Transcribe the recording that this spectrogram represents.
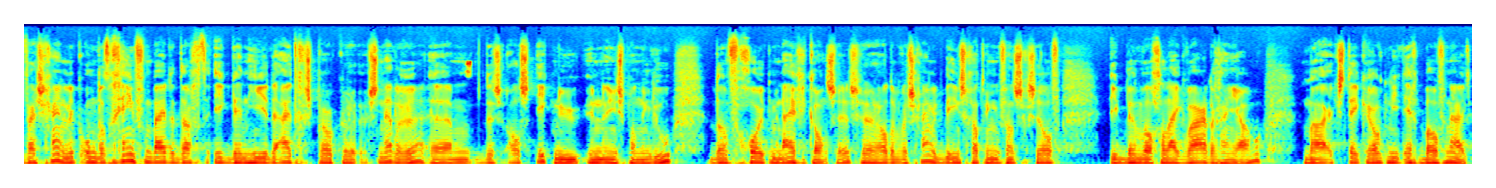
Waarschijnlijk omdat geen van beiden dacht, ik ben hier de uitgesproken snellere. Um, dus als ik nu een inspanning doe, dan vergooi ik mijn eigen kansen. Ze hadden waarschijnlijk de inschatting van zichzelf, ik ben wel gelijkwaardig aan jou, maar ik steek er ook niet echt bovenuit.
